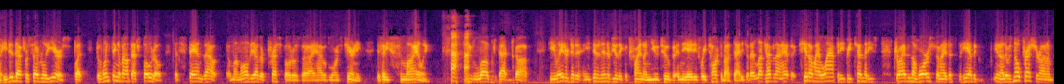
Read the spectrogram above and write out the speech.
he did that for several years, but the one thing about that photo that stands out among all the other press photos that I have of Lawrence Tierney is that he's smiling. he loved that job. He later did it. He did an interview they could find on YouTube in the '80s where he talked about that. He said, "I loved having I have a kid on my lap, and he'd pretend that he's driving the horse, and I just he had the you know there was no pressure on him.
